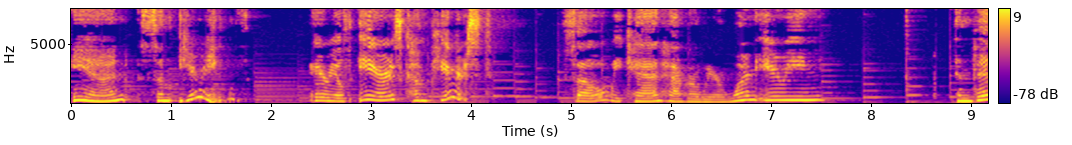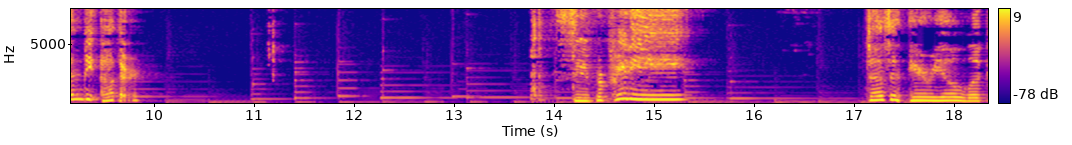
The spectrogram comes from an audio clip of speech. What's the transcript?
And some earrings. Ariel's ears come pierced. So we can have her wear one earring and then the other. Super pretty! Doesn't Ariel look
